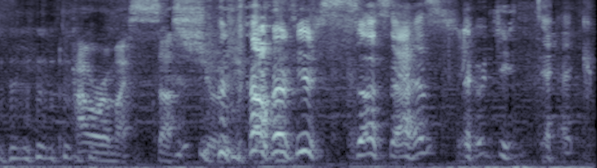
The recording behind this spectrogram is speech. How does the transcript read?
The power of my sus shoji. the power of your sus ass Shoji deck.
